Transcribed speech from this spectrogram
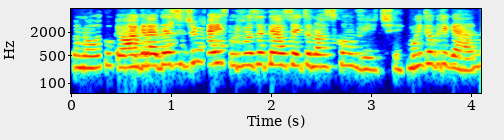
conosco. Eu agradeço demais por você ter aceito o nosso convite. Muito obrigada.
